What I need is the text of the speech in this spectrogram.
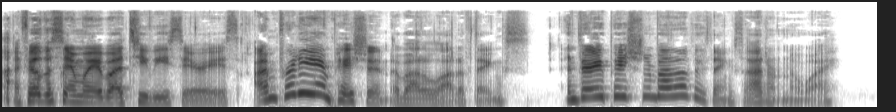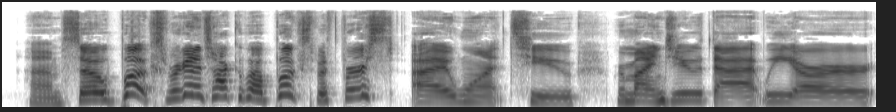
I feel the same way about TV series. I'm pretty impatient about a lot of things and very patient about other things. I don't know why. Um, so, books. We're going to talk about books, but first, I want to remind you that we are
